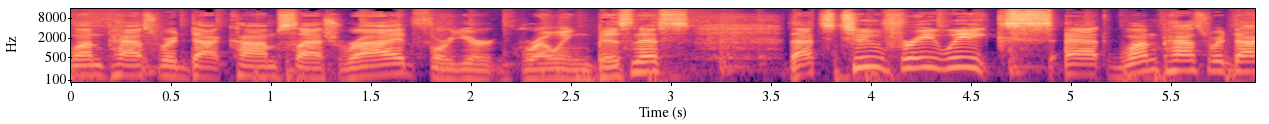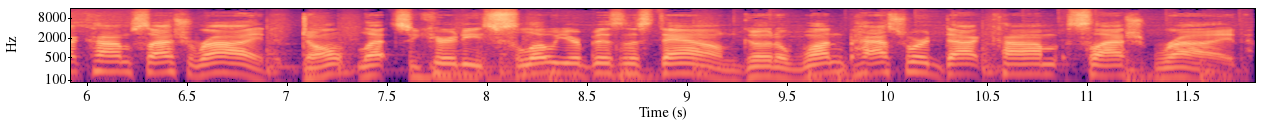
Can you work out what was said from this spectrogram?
onepassword.com slash ride for your growing business. That's two free weeks at onepassword.com slash ride. Don't let security slow your business down. Go to onepassword.com slash ride.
